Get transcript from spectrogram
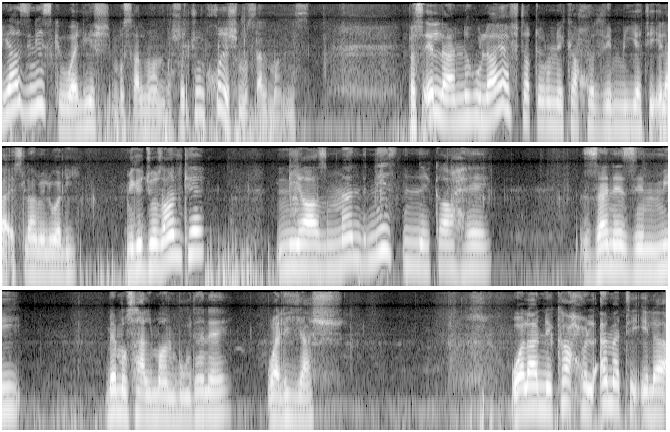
نیازی نیست که ولیش مسلمان باشه چون خودش مسلمان نیست. پس الا انه لا يفتقر نکاح الذمیه الى اسلام الولی. میگه جز که نیازمند نیست نکاح زن زمی به مسلمان بودن ولیش. ولا نکاح الامة الى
